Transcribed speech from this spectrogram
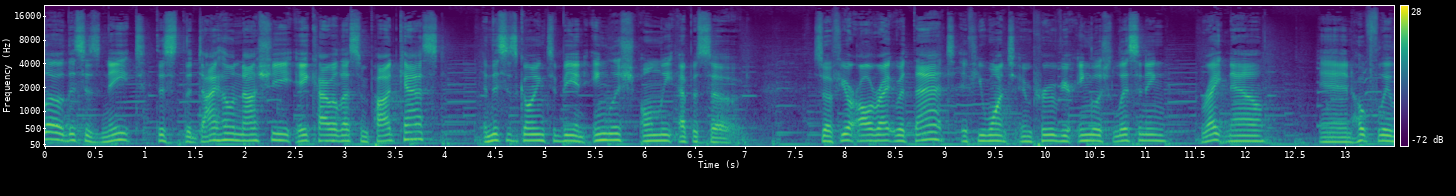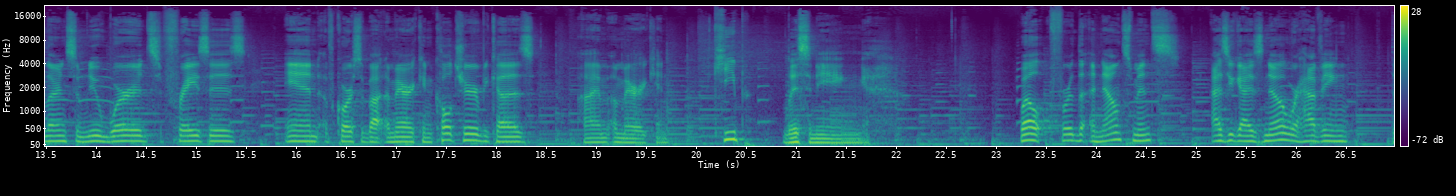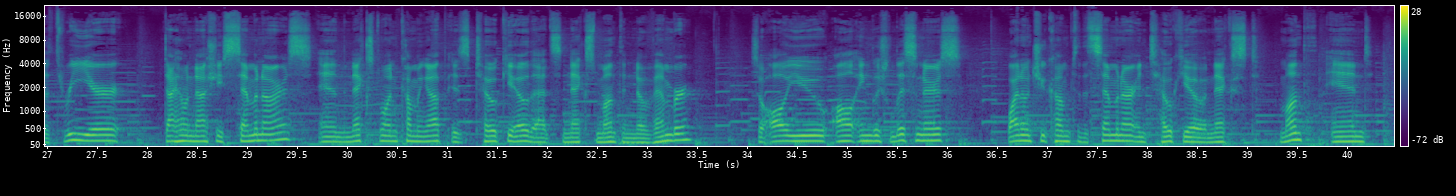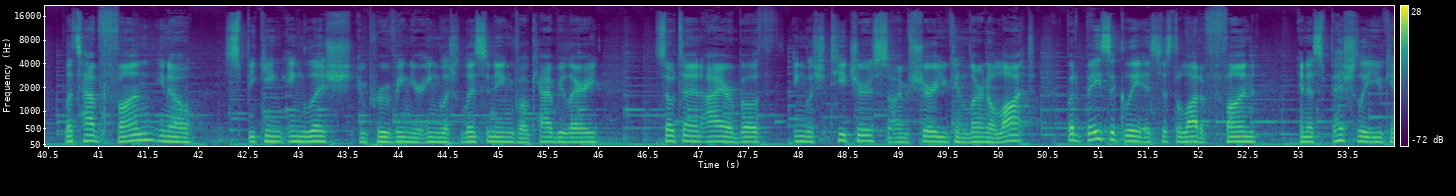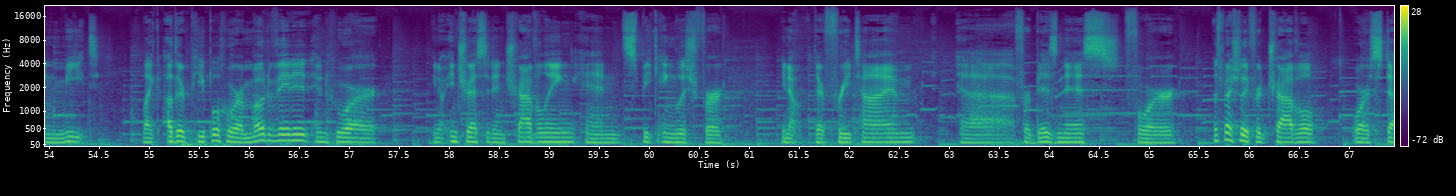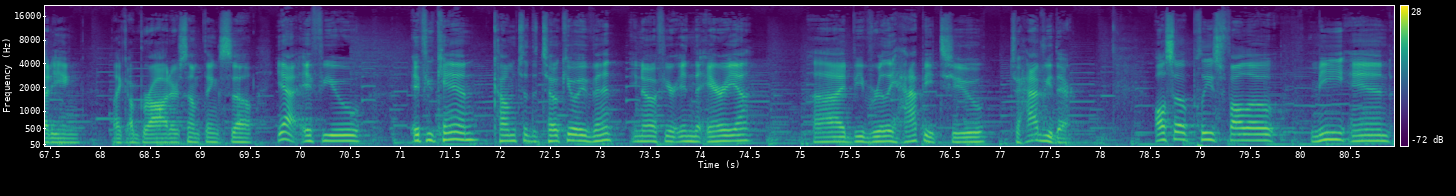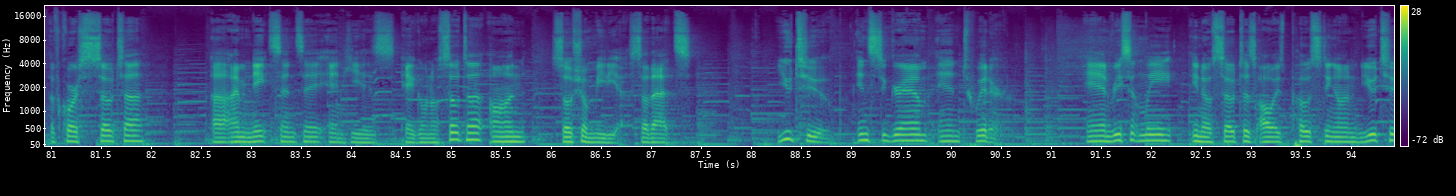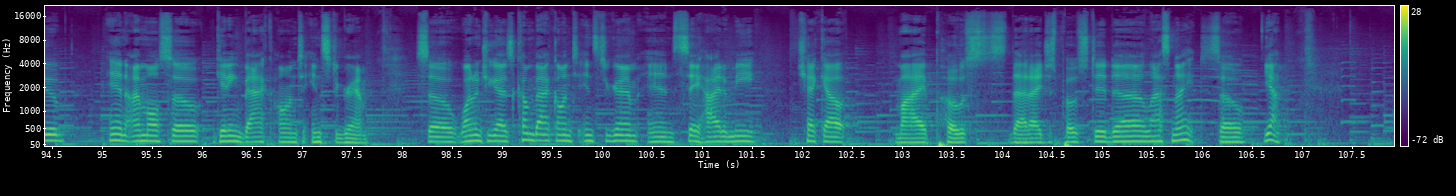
Hello, this is Nate. This is the Daihon Nashi Eikaiwa Lesson Podcast, and this is going to be an English only episode. So if you're all right with that, if you want to improve your English listening right now, and hopefully learn some new words, phrases, and of course about American culture because I'm American. Keep listening. Well, for the announcements, as you guys know, we're having the three year Daihon Nashi seminars, and the next one coming up is Tokyo. That's next month in November. So, all you all English listeners, why don't you come to the seminar in Tokyo next month and let's have fun, you know, speaking English, improving your English listening, vocabulary. Sota and I are both English teachers, so I'm sure you can learn a lot. But basically, it's just a lot of fun, and especially you can meet like other people who are motivated and who are, you know, interested in traveling and speak English for, you know, their free time, uh, for business, for especially for travel or studying like abroad or something. So yeah, if you if you can come to the Tokyo event, you know, if you're in the area, uh, I'd be really happy to to have you there. Also, please follow me and of course Sota. Uh, I'm Nate Sensei and he is Eigo no Sota on social media. So that's YouTube, Instagram, and Twitter. And recently, you know, Sota's always posting on YouTube, and I'm also getting back onto Instagram. So why don't you guys come back onto Instagram and say hi to me? Check out my posts that I just posted uh, last night. So yeah,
